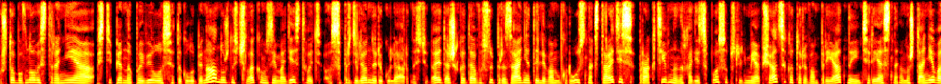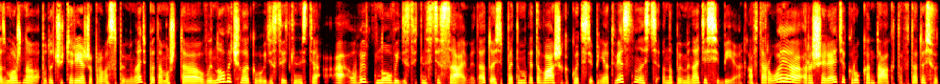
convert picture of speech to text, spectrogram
чтобы в новой стране постепенно появилась эта глубина, нужно с человеком взаимодействовать с определенной регулярностью. Да? И даже когда вы супер заняты или вам грустно, старайтесь проактивно находить способ с людьми общаться, которые вам приятны и интересны, потому что они, возможно, будут чуть реже про вас вспоминать, потому что вы новый человек в их действительности, а вы в новой действительности сами. Да? То есть поэтому это ваша какой-то степень ответственность напоминать о себе. А второе, расширяйте круг контактов. Да? То есть вот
